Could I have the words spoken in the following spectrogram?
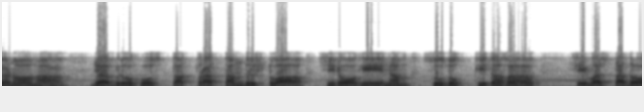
गणाः जगृहुस्तत्र तं दृष्ट्वा शिरोहीनं सुदुःखितः। शिवस्तदो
